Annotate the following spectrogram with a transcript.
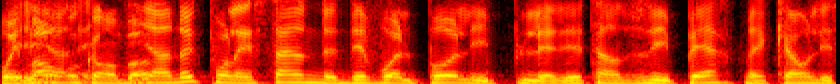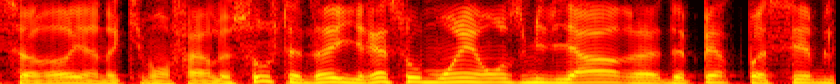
Oui, mort au combat. Il y en a qui, pour l'instant, ne dévoilent pas l'étendue des pertes, mais quand on les saura, il y en a qui vont faire le saut. Je te dirais, il reste au moins 11 milliards euh, de pertes possibles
